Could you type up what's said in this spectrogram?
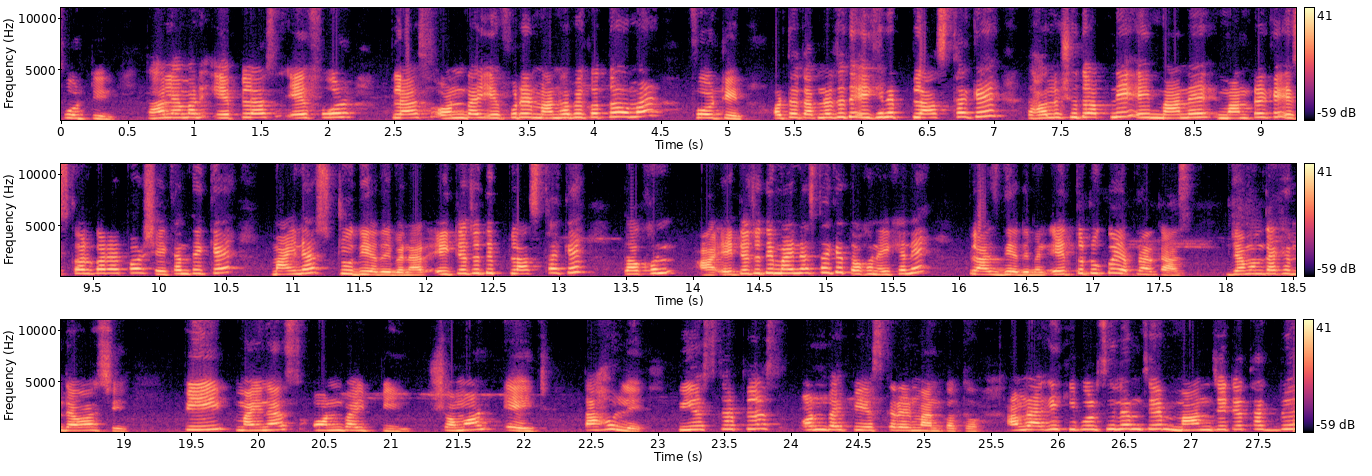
ফোরটিন তাহলে আমার a plus a four plus one by a ফোরের মান হবে কত আমার? ফোরটিন অর্থাৎ আপনার যদি এইখানে প্লাস থাকে, তাহলে শুধু আপনি এই মানে মানটাকে স্কোয়ার করার পর সেখান থেকে মাইনাস টু দিয়ে দেবেন। আর এইটা যদি প্লাস থাকে, তখন এটা যদি মাইনাস থাকে, তখন এখানে প্লাস দিয়ে দেবেন। এতটুকুই আপনার কাজ। যেমন দেখেন, দেওয়া আছে p minus one by p সমান এইট তাহলে p square plus one by p স্কোয়ারের মান কত? আমরা আগে কি বলছিলাম যে মান যেটা থাকবে,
